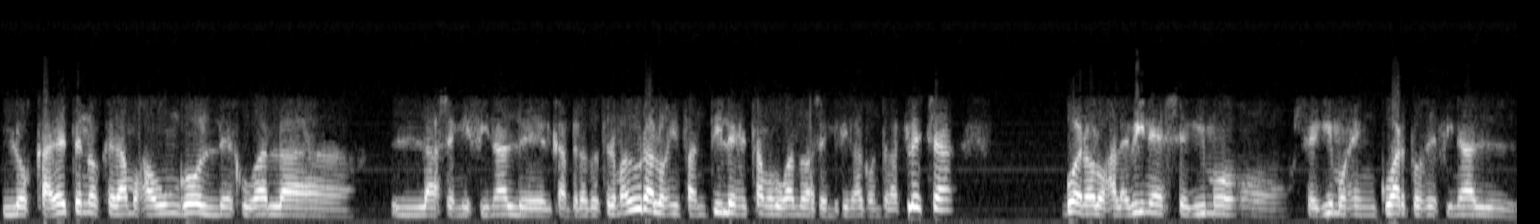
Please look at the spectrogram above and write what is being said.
Los cadetes nos quedamos a un gol de jugar la, la semifinal del Campeonato de Extremadura. Los infantiles estamos jugando la semifinal contra la Flecha. Bueno, los alevines seguimos seguimos en cuartos de final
